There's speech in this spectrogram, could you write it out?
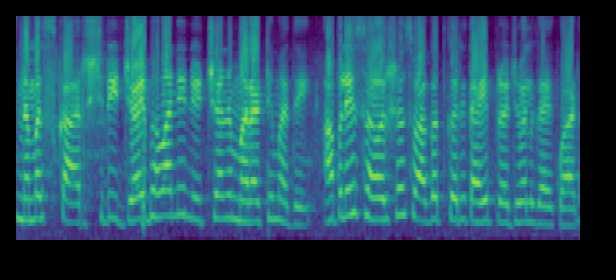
नमस्कार श्री जय भवानी न्यूज चॅनल मराठीमध्ये आपले सहर्ष स्वागत करीत आहे प्रज्वल गायकवाड.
